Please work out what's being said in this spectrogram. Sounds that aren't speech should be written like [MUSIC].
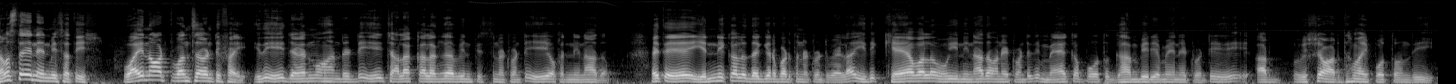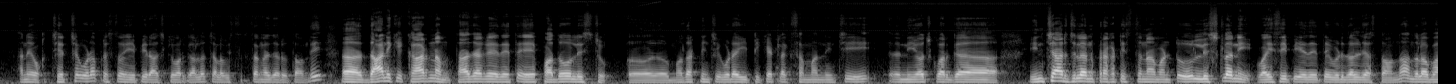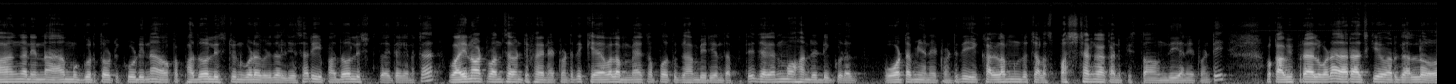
నమస్తే నేను మీ Satish. Why not one seventy five ఇది జగన్మోహన్ రెడ్డి చాలా కాలంగా వినిపిస్తున్నటువంటి ఒక నినాదం. అయితే ఎన్నికలు దగ్గర పడుతున్నటువంటి వేళ ఇది కేవలం ఈ నినాదం అనేటువంటిది మేకపోతు గాంభీర్యమే అనేటువంటి అర్ విషయం అర్థమైపోతుంది. అనే ఒక చర్చ కూడా ప్రస్తుతం ఏపీ రాజకీయ వర్గాల్లో చాలా విస్తృతంగా జరుగుతోంది. దానికి కారణం తాజాగా ఏదైతే పదో లిస్టు మొదటి నుంచి కూడా ఈ టికెట్లకు సంబంధించి నియోజకవర్గ ఇన్ఛార్జీలను ప్రకటిస్తున్నామంటూ లిస్టులని వైసీపీ ఏదైతే విడుదల చేస్తా ఉందో అందులో భాగంగా నిన్న ముగ్గురుతోటి కూడిన ఒక పదో లిస్టును కూడా విడుదల చేశారు. ఈ పదో లిస్టు అయితే కనుక why not one seventy five అనేటువంటిది కేవలం మేకపోతు గాంభీర్యం తప్పితే జగన్మోహన్ రెడ్డికి కూడా ఓటమి అనేటువంటిది కళ్ళ ముందు చాలా స్పష్టంగా కనిపిస్తూ ఉంది అనేటువంటి ఒక అభిప్రాయాలు కూడా రాజకీయ వర్గాల్లో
